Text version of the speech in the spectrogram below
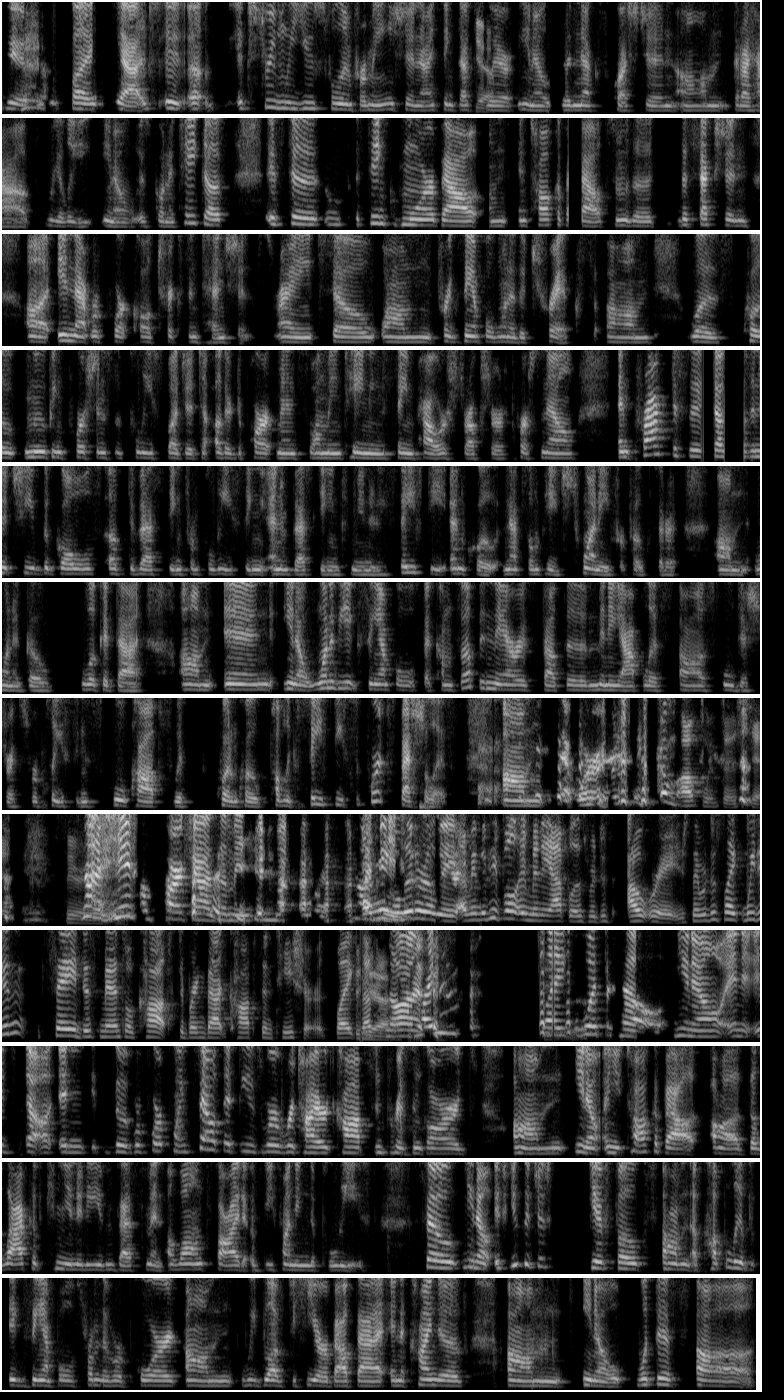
it's like yeah, it's it, uh, extremely useful information. I think that's yeah. where you know the next question um, that I have really you know is going to take us is to think more about um, and talk about some of the the section uh, in that report called tricks and tensions, right? So, um, for example, one of the tricks um, was, quote, moving portions of police budget to other departments while maintaining the same power structure of personnel and practices doesn't achieve the goals of divesting from policing and investing in community safety, end quote. And that's on page 20 for folks that um, want to go look at that. Um, and you know, one of the examples that comes up in there is about the Minneapolis uh, school districts replacing school cops with quote unquote public safety support specialists um, that were come up with this shit. Seriously. Not a hint of sarcasm. In, in I mean, literally. I mean, the people in Minneapolis were just outraged. They were just like, "We didn't say dismantle cops to bring back cops in t-shirts. Like that's yeah. not." Like what the hell you know and it's uh, and the report points out that these were retired cops and prison guards um you know and you talk about uh the lack of community investment alongside of defunding the police. So you know if you could just give folks um, a couple of examples from the report um, we'd love to hear about that and a kind of um, you know what this uh,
